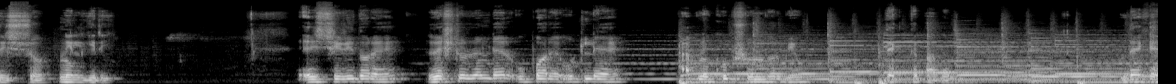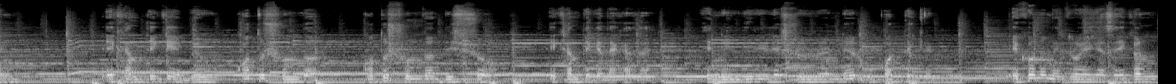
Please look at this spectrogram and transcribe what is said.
দৃশ্য, নীলগিরি। এই সিঁড়ি ধরে রেস্টুরেন্টের উপরে উঠলে আপনি খুব সুন্দর ভিউ দেখতে পাবেন। দেখেন, এখান থেকে ভিউ কত সুন্দর কত সুন্দর দৃশ্য এখান থেকে দেখা যায়। নীলগিরি রেস্টুরেন্টের উপর থেকে। এখনও মেঘ রয়ে গেছে, এখন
